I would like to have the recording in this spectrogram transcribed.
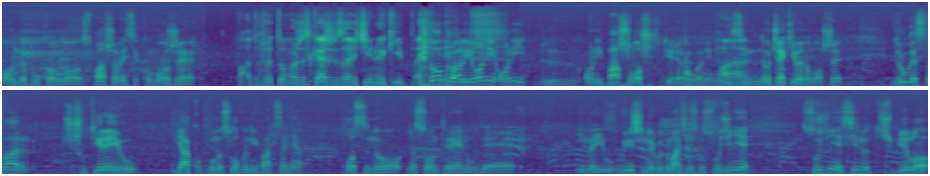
onda bukvalno spašavaj se ko može. Pa dobro, to može se kaže za većinu ekipa. Dobro, ali oni, oni, oni baš loše šutiraju ove godine, Pa- mislim, neočekivano loše. Druga stvar, šutiraju jako puno slobodnih bacanja, posebno na svom terenu gde imaju više nego domaćinsko suđenje. Suđenje je sinoć bilo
